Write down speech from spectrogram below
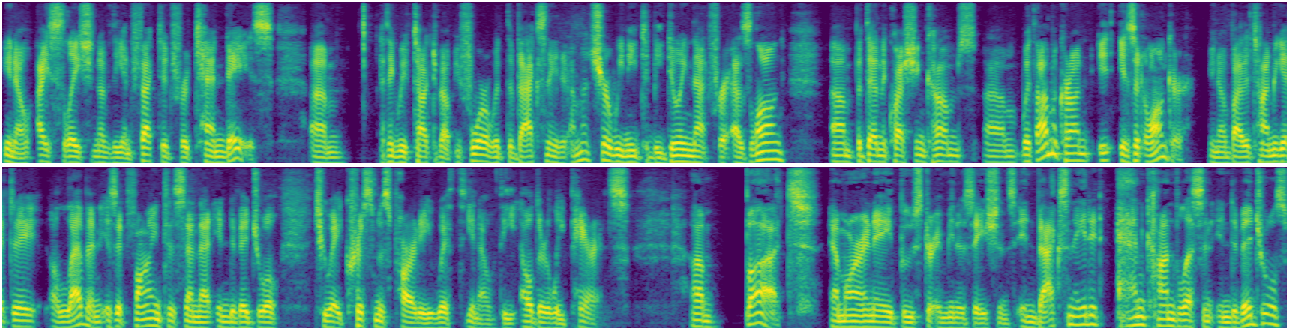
you know isolation of the infected for 10 days. Um, i think we've talked about before with the vaccinated i'm not sure we need to be doing that for as long. Um, but then the question comes um, with omicron is it longer? You know by the time you get to 11 is it fine to send that individual to a christmas party with you know the elderly parents? Um, but mRNA booster immunizations in vaccinated and convalescent individuals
